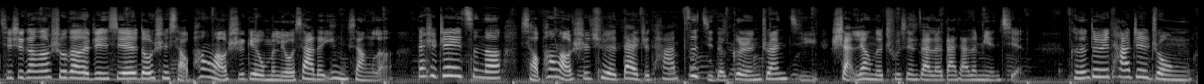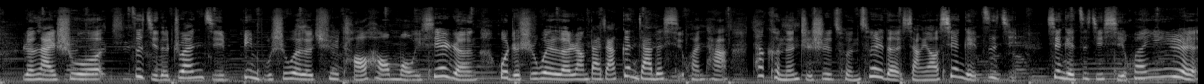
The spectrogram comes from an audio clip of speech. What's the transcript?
其实刚刚说到的这些都是小胖老师给我们留下的印象了，但是这一次呢，小胖老师却带着他自己的个人专辑，闪亮的出现在了大家的面前。可能对于他这种人来说，自己的专辑并不是为了去讨好某一些人，或者是为了让大家更加的喜欢他，他可能只是纯粹的想要献给自己，献给自己喜欢音乐，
